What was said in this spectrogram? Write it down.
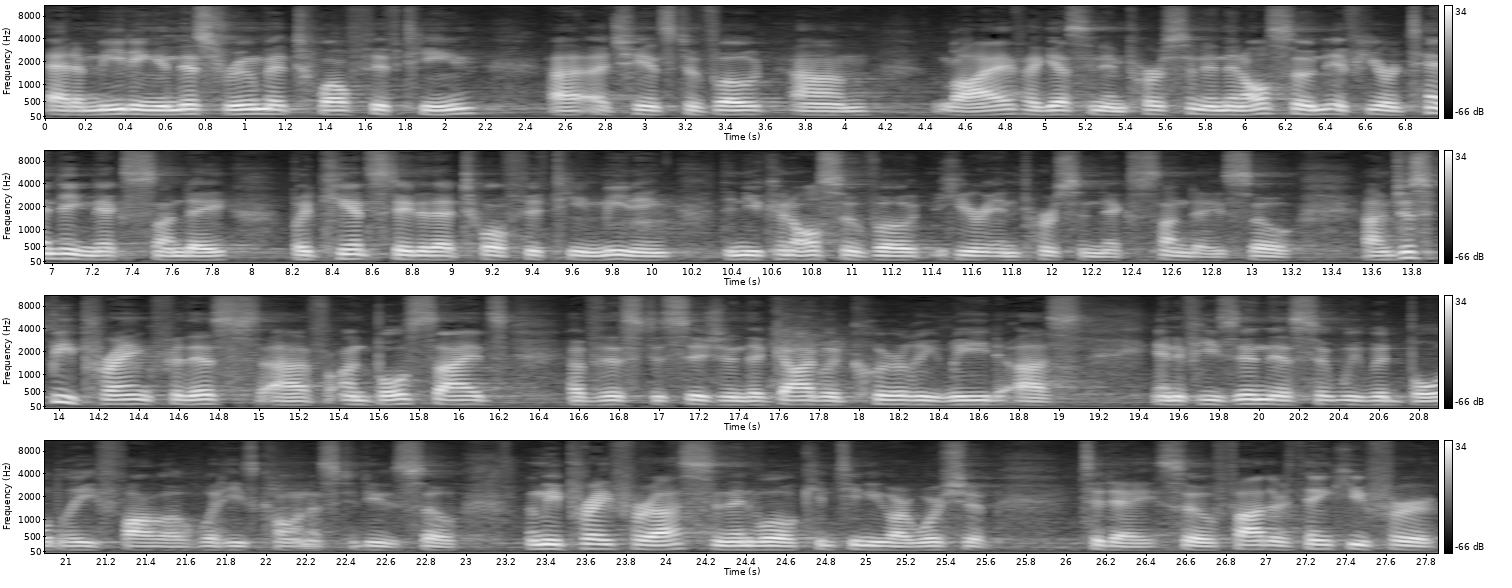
at a meeting in this room at 12:15, uh, a chance to vote. Um, live, I guess, and in person. And then also, if you're attending next Sunday but can't stay to that 12:15 meeting, then you can also vote here in person next Sunday. So um, just be praying for this uh, on both sides of this decision that God would clearly lead us. And if he's in this, that we would boldly follow what he's calling us to do. So let me pray for us, and then we'll continue our worship today. So, Father, thank you for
